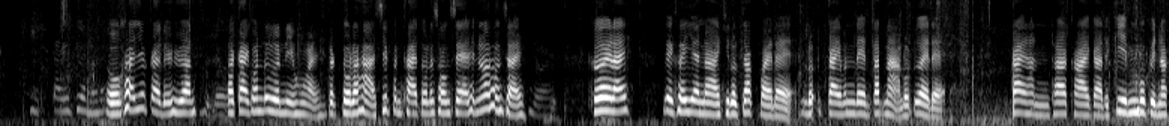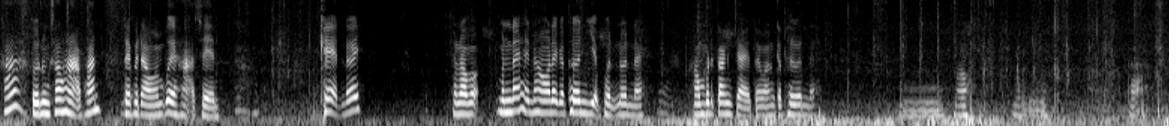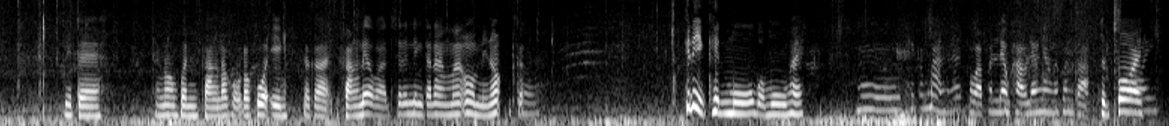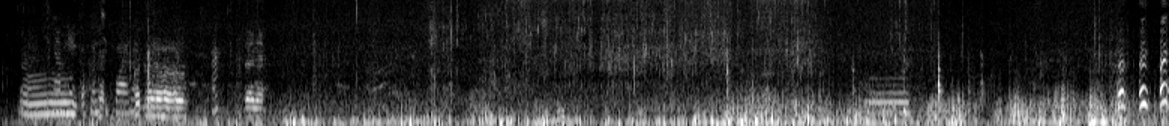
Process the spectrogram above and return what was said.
ใกล้เพื่อนเลยนะโอ้ใครอยู่ไก่เดือเฮือน ถ้าไก่คนอื่นนี่ห่วยจากตัวละหาชิปเป็นขายตัวละสองแสนเห็นแล้วสงสัยโดยเคยไร เอ้ยเคยยานาขี่รถจักรไปแดะรถไก่มันเดินตัดหนารถเอื้อยแดะไก่หันถ้าคายกะตะกี้มันบ่เป็นราคาตัวหนึ่งเศร้าหาพันแต่ไปเอามันเอื้อยหาแสนแขนเลยถ้าเราว่ามันได้เห็นเฮาได้กระเทินเหยียบเพิ่นเนินได้เฮาบ่ได้ตั้งใจแต่ว่ามันกระเทินได้อืมเนาะอืมก็มีแต่ทางน้องเพิ่นฟังเราของเราครัวเอง แล้วก็ฟังแล้วก็เสด็จหนึ่งตารางมาอ้อมนี่เนาะ ก็เออก็นี่เห็นหมูบ่หมูไผหมูให้ทั้งบ้านได้เพราะว่าเพิ่นแล้วข่าวแล้วยังแล้วเพิ่นก็เพิ่นปล่อยอืยามมนี้ก็เพิ่นสิปล่อยก็แล้วเออได้เนี่ยเฮ้ยเฮ้ยเฮ้ย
